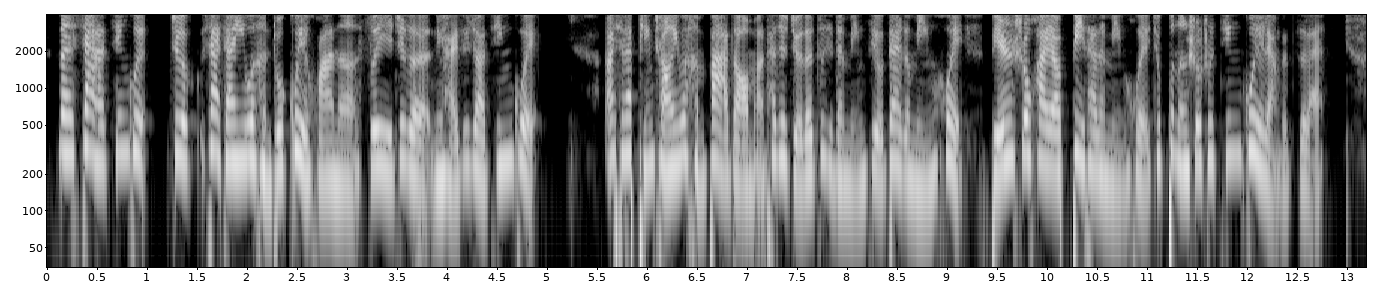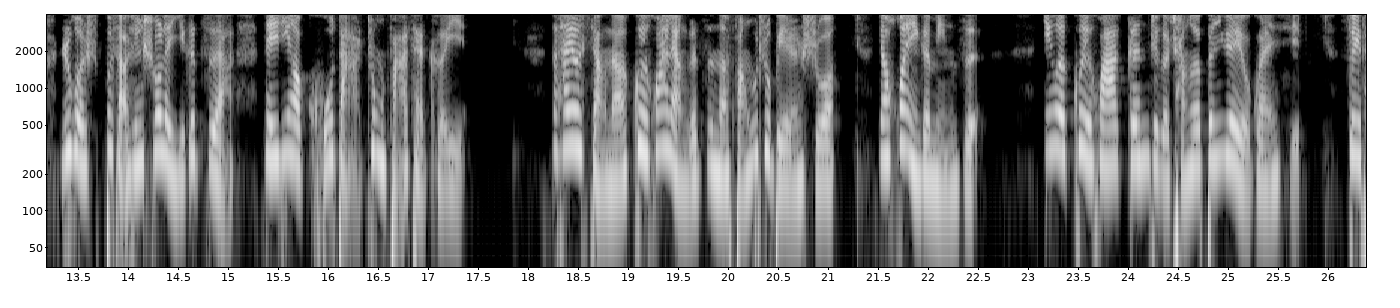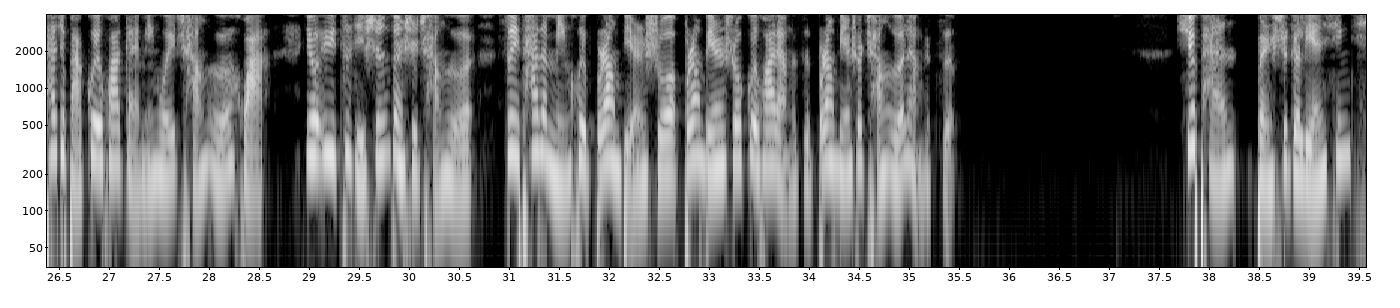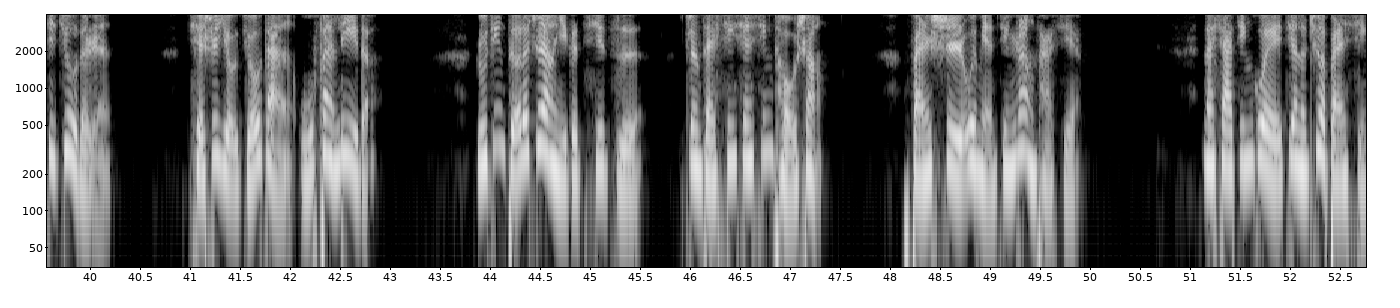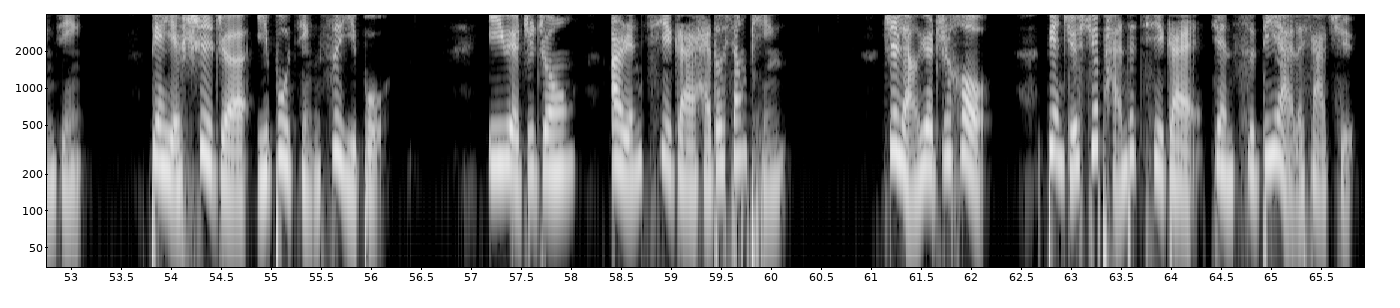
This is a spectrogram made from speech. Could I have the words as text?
那夏金贵这个夏家因为很多桂花呢，所以这个女孩子叫金桂。而且他平常因为很霸道嘛，他就觉得自己的名字有带个名讳，别人说话要避他的名讳，就不能说出“金贵”两个字来。如果不小心说了一个字啊，那一定要苦打重罚才可以。那他又想呢，“桂花”两个字呢，防不住别人说，要换一个名字，因为桂花跟这个嫦娥奔月有关系，所以他就把桂花改名为嫦娥花。又遇自己身份是嫦娥，所以他的名讳不让别人说，不让别人说“桂花”两个字，不让别人说“嫦娥”两个字。薛蟠本是个怜新弃旧的人，且是有酒胆无饭力的，如今得了这样一个妻子，正在新鲜心头上，凡事未免竟让他些。那夏金贵见了这般刑景，便也试着一步紧似一步，一月之中。二人气概还都相平，至两月之后，便觉薛蟠的气概渐次低矮了下去。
